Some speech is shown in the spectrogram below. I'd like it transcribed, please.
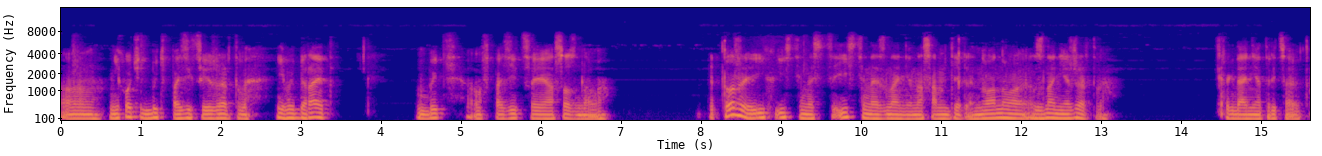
не хочет быть в позиции жертвы и выбирает быть в позиции осознанного. Это тоже их истинность, истинное знание на самом деле, но оно знание жертвы, когда они отрицают.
